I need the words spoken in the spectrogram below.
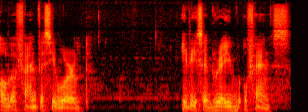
of a fantasy world. It is a grave offense.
